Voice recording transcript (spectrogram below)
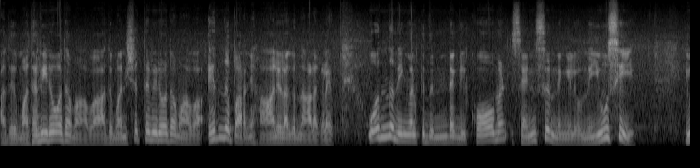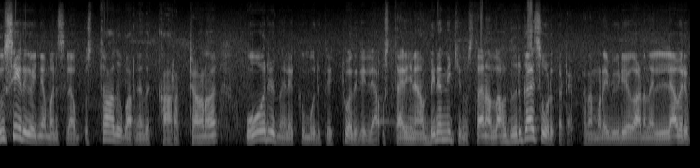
അത് മതവിരോധമാവുക അത് മനുഷ്യത്വ വിരോധമാവുക എന്ന് പറഞ്ഞ് ഹാലിളകുന്ന ആളുകളെ. ഒന്ന് നിങ്ങൾക്കിതുണ്ടെങ്കിൽ കോമൺ സെൻസ് ഉണ്ടെങ്കിൽ ഒന്ന് യൂസ് ചെയ്യും. യൂസ് ചെയ്ത് കഴിഞ്ഞാൽ മനസ്സിലാവും ഉസ്താദ് പറഞ്ഞത് കറക്റ്റാണ് ഒരു നിലക്കും ഒരു തെറ്റും അതിലില്ല. ഉസ്താദ് ഞാൻ അഭിനന്ദിക്കുന്നു. ഉസ്താദ് അള്ളാഹു ദീർഘായുസ് കൊടുക്കട്ടെ. അപ്പം നമ്മുടെ വീഡിയോ കാണുന്ന എല്ലാവരും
